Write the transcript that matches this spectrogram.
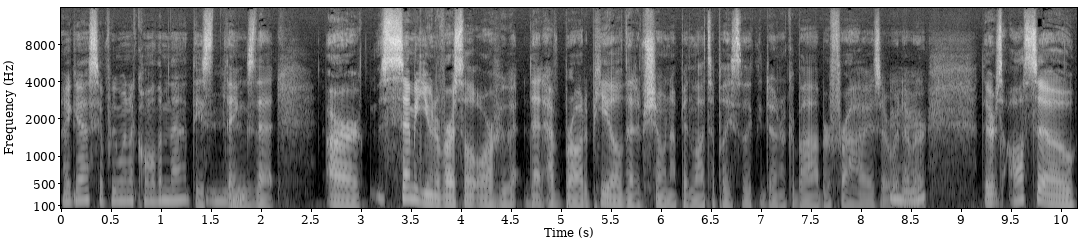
I guess if we want to call them that, these mm-hmm. things that are semi-universal or who that have broad appeal that have shown up in lots of places like the doner kebab or fries or whatever. Mm-hmm. There's also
